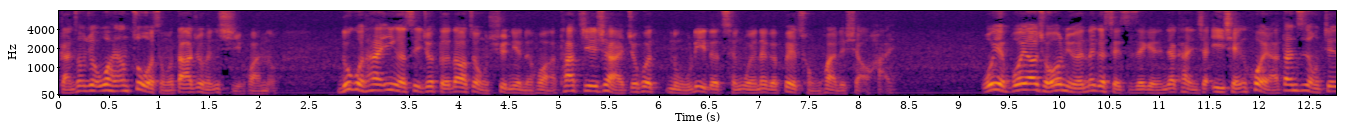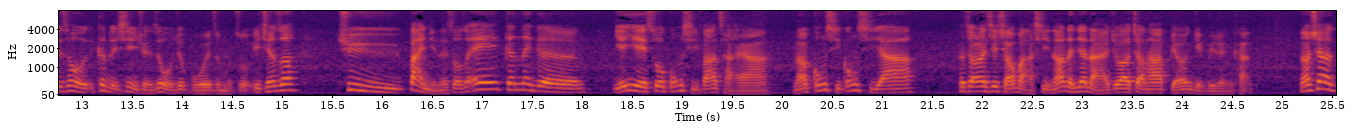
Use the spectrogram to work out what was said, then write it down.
感受就我好像做了什么，大家就很喜欢哦。如果他在婴儿时期就得到这种训练的话，他接下来就会努力的成为那个被宠坏的小孩。我也不会要求我女儿那个谁谁谁给人家看一下，以前会啊，但这种接受个人心理学之后，我就不会这么做。以前说去拜年的时候说，哎，跟那个爷爷说恭喜发财啊，然后恭喜恭喜啊，会教他一些小把戏，然后人家奶奶就要叫他表演给别人看。然后现在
